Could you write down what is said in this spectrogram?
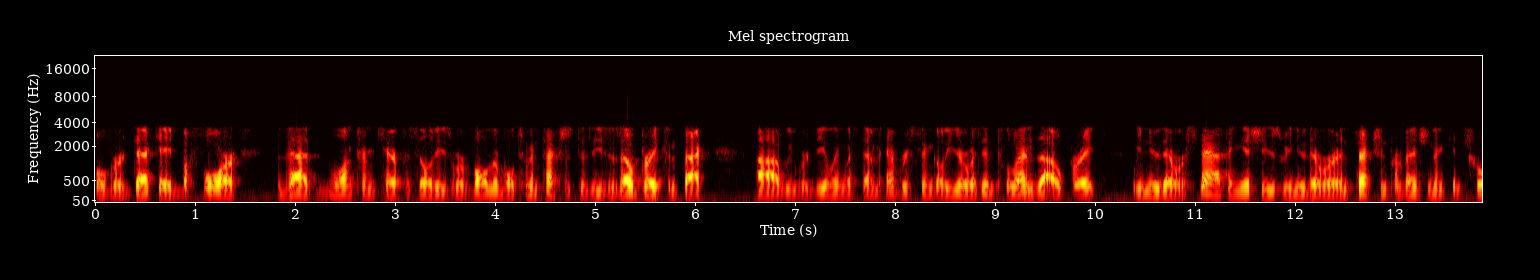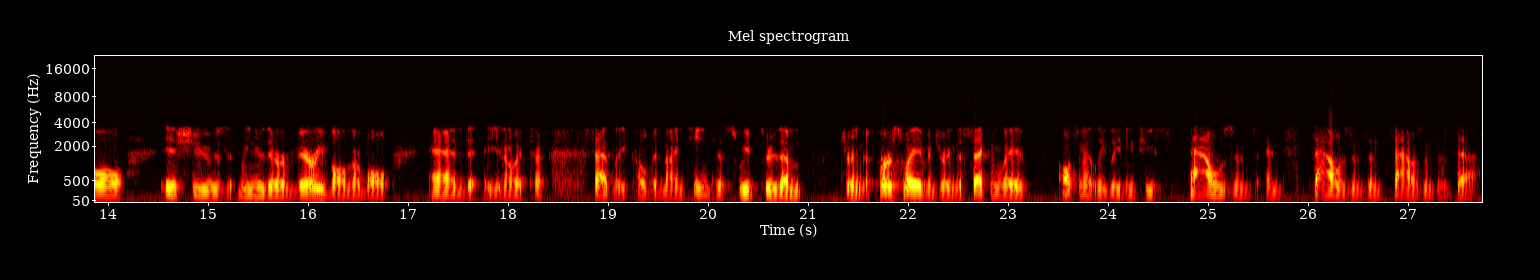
over a decade before that long-term care facilities were vulnerable to infectious diseases outbreaks. In fact, uh, we were dealing with them every single year with influenza outbreaks. We knew there were staffing issues. We knew there were infection prevention and control issues. We knew they were very vulnerable, and you know it took sadly COVID nineteen to sweep through them during the first wave and during the second wave, ultimately leading to thousands and thousands and thousands of deaths.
